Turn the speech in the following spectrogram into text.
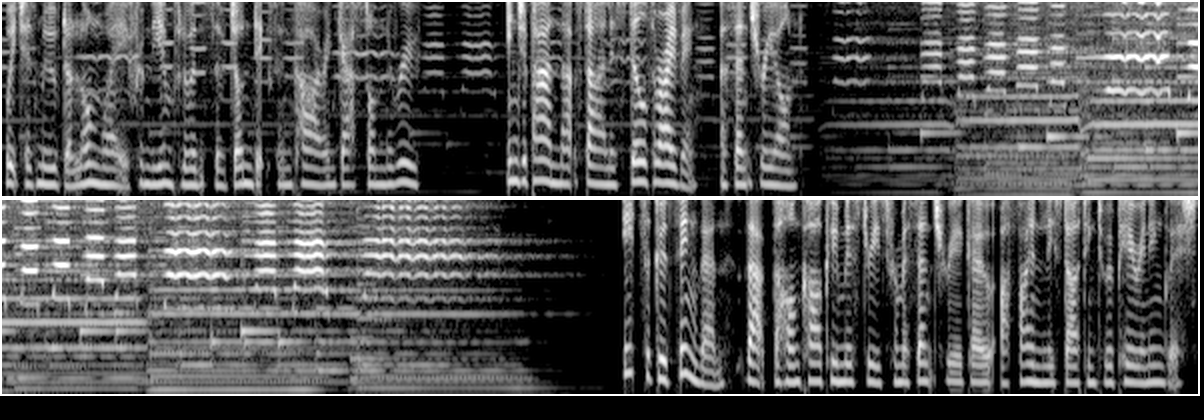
which has moved a long way from the influence of John Dickson Carr and Gaston Leroux, in Japan, that style is still thriving, a century on. It's a good thing, then, that the Honkaku mysteries from a century ago are finally starting to appear in English.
